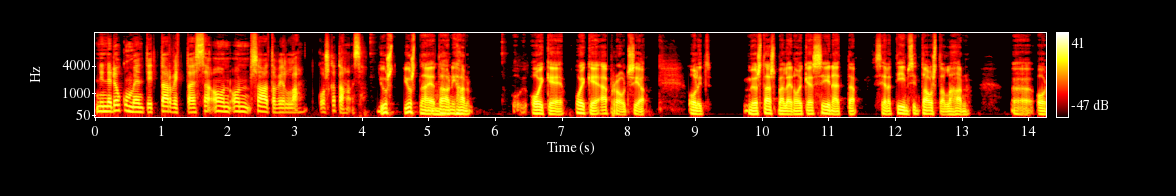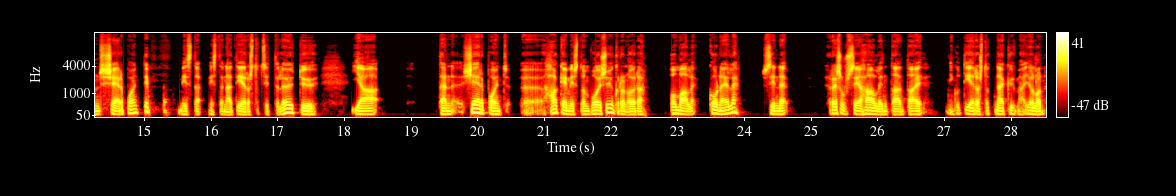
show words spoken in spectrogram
niin ne dokumentit tarvittaessa on, on saatavilla koska tahansa. Just, just näin, ja mm. tämä on ihan oikea, oikea approach, ja olit myös täsmälleen oikein siinä, että siellä Teamsin taustallahan ö, on SharePointti, mistä, mistä nämä tiedostot sitten löytyy, ja tämän SharePoint-hakemiston voi synkronoida omalle koneelle sinne resurssien hallintaan tai niin kuin tiedostot näkymään, jolloin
